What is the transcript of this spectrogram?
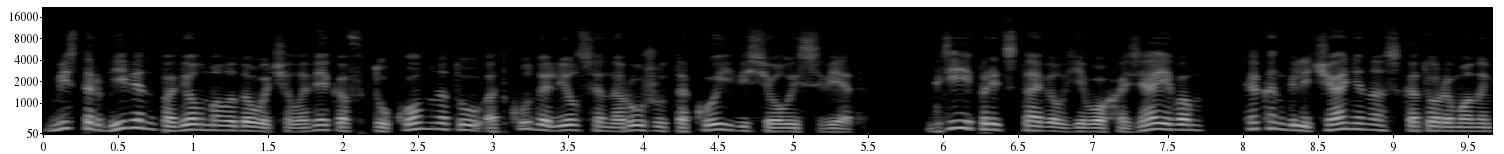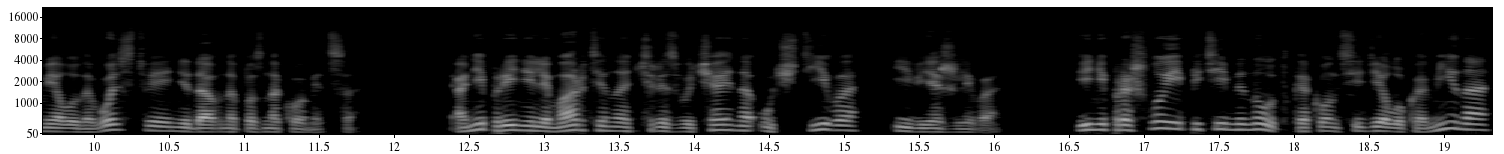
мистер Бивен повел молодого человека в ту комнату, откуда лился наружу такой веселый свет, где и представил его хозяевам, как англичанина, с которым он имел удовольствие недавно познакомиться. Они приняли Мартина чрезвычайно учтиво и вежливо. И не прошло и пяти минут, как он сидел у камина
